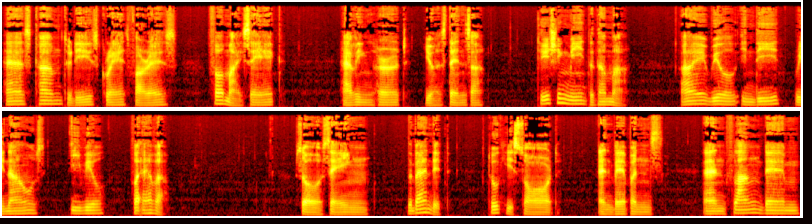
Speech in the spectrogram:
has come to this great forest for my sake. Having heard your stanza, teaching me the Dhamma, I will indeed renounce evil forever. So saying, the bandit took his sword and weapons and flung them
